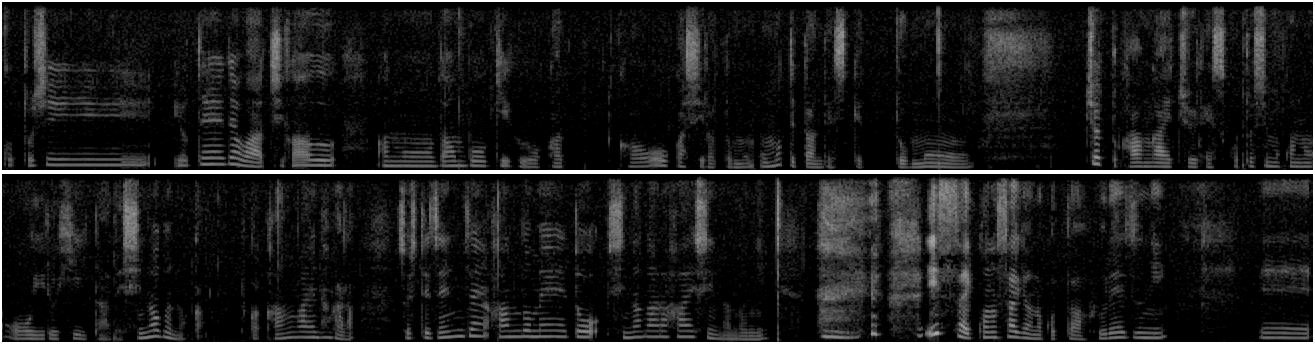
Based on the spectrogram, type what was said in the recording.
今年予定では違うあの暖房器具を買おうかしらとも思ってたんですけどもちょっと考え中です。今年もこのオイルヒーターでしのぐのかとか考えながら。そして全然ハンドメイドしながら配信なのに 一切この作業のことは触れずに、えー、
